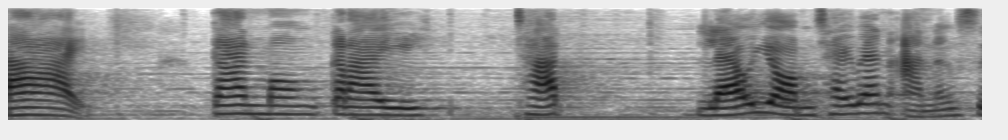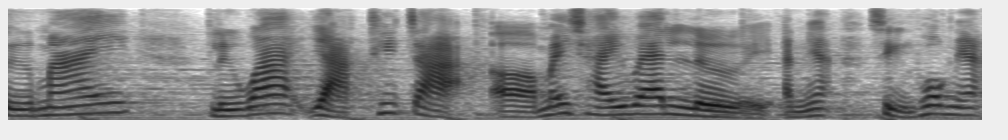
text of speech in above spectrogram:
ได้ การมองไกลชัด แล้วยอมใช้แว่นอ่านหนังสือไหม หรือว่าอยากที่จะไม่ใช้แว่นเลย อันเนี้ยสิ่งพวกเนี้ย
